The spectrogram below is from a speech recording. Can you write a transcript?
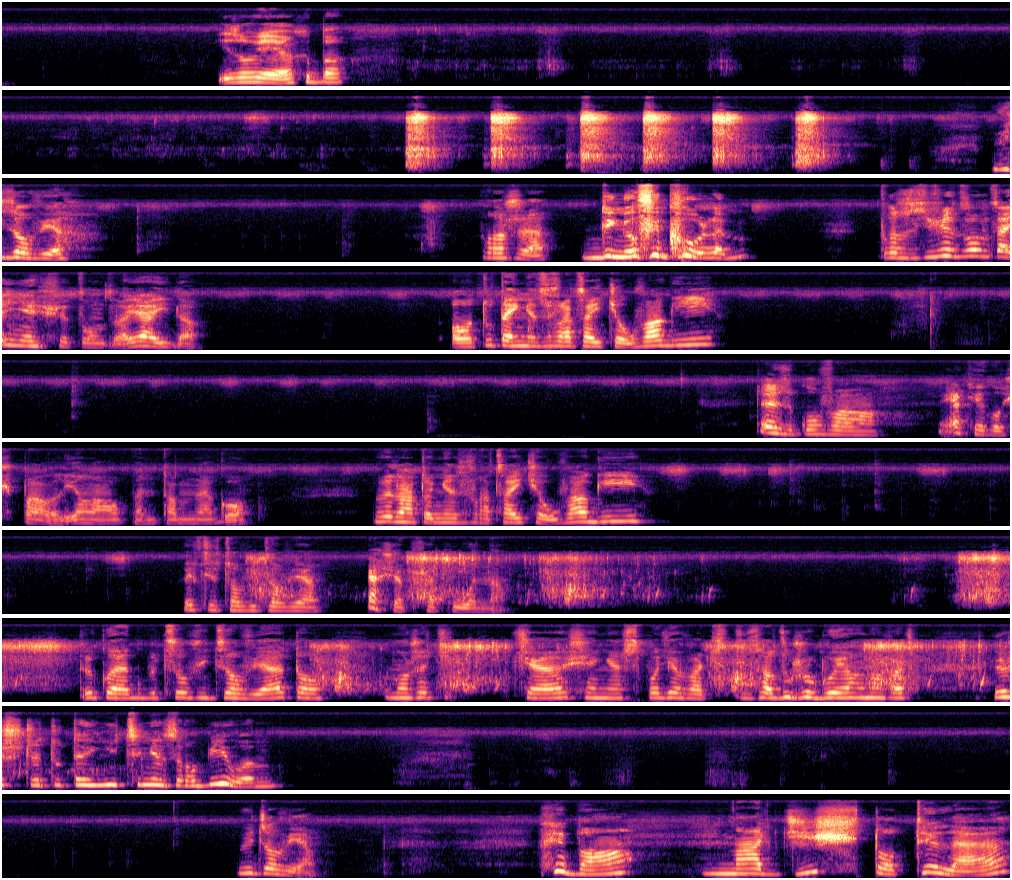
Jezowie, ja chyba... Widzowie. Proszę, dyniowy kulem. Proszę, świecąca i nie świecąca, ja idę. O, tutaj nie zwracajcie uwagi. To jest głowa jakiegoś paliona opętanego. Wy na to nie zwracajcie uwagi. Wiecie co widzowie? Ja się przepłynę. Tylko jakby co widzowie, to możecie się nie spodziewać za dużo, bo ja nawet jeszcze tutaj nic nie zrobiłem. Widzowie, chyba na dziś to tyle.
